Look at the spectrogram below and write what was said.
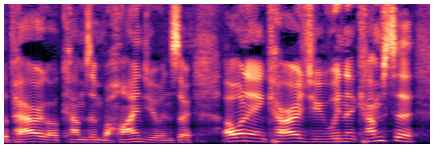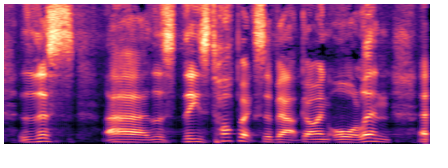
the power of God comes in behind you. And so I want to encourage you when it comes to this uh, this, these topics about going all in, uh,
